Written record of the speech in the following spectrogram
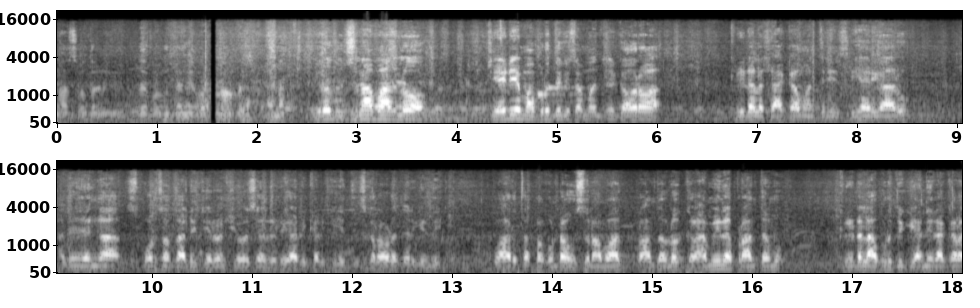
మా సోదరునికి హృదయపూర్వక ధన్యవాదాలు. ఈరోజు హుస్నాబాద్లో స్టేడియం అభివృద్ధికి సంబంధించి గౌరవ క్రీడల శాఖ మంత్రి శ్రీహరి గారు అదేవిధంగా sports authority chairman Shivasena Reddy garu ఇక్కడికి తీసుకురావడం జరిగింది. వారు తప్పకుండా హుస్నాబాద్ ప్రాంతంలో గ్రామీణ ప్రాంతము క్రీడల అభివృద్ధికి అన్ని రకాల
